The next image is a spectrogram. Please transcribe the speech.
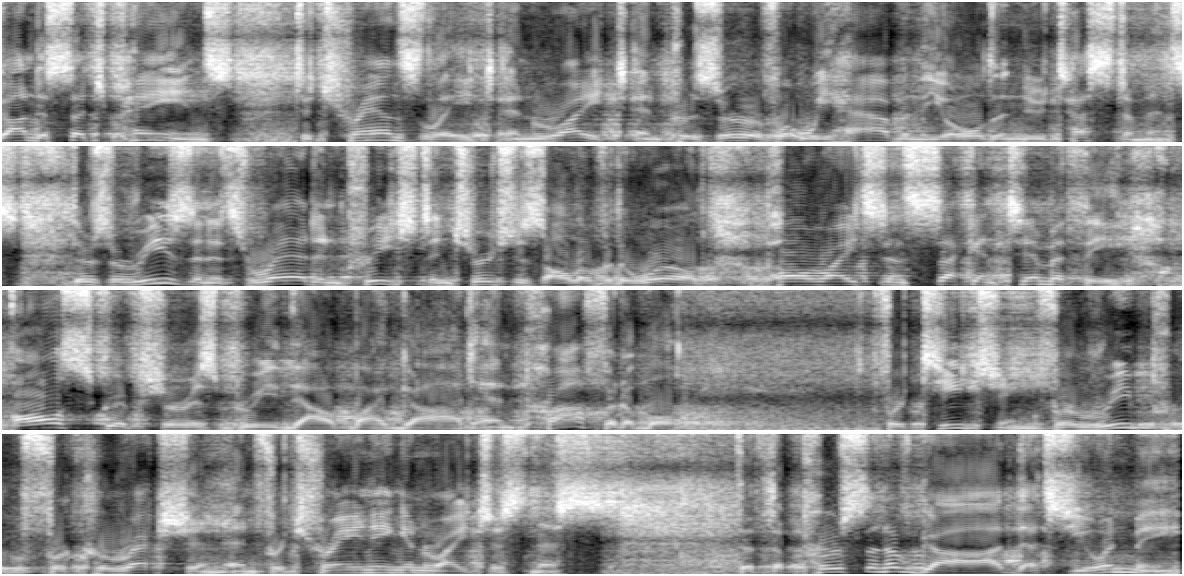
gone to such pains to translate and write and preserve what we have in the Old and New Testaments. There's a reason it's read and preached in churches all over the world. Paul writes in 2 Timothy, all scripture is breathed out by God and profitable for teaching, for reproof, for correction, and for training in righteousness, that the person of God, that's you and me,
